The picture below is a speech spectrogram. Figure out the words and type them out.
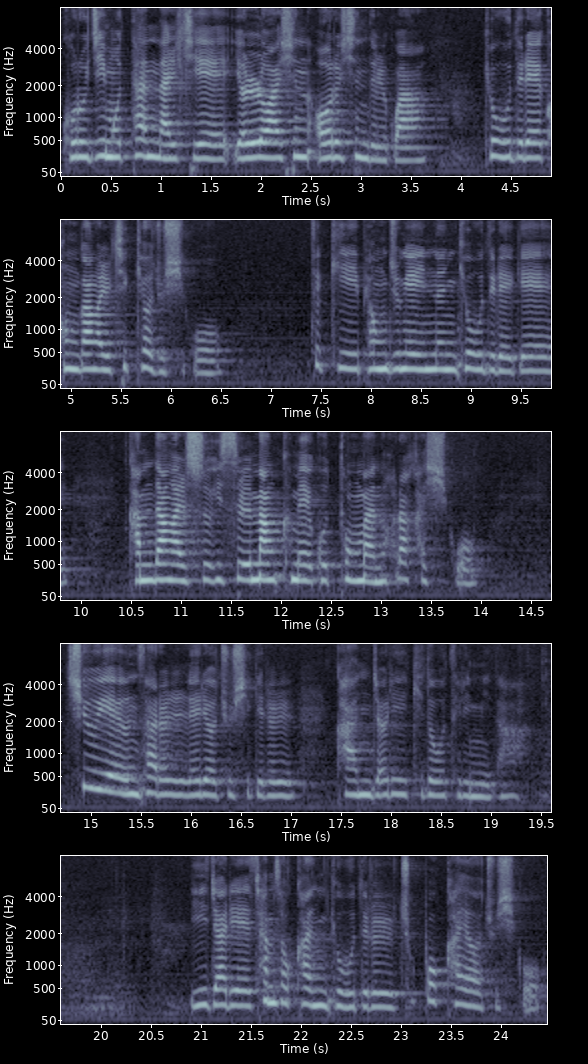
고르지 못한 날씨에 연로하신 어르신들과 교우들의 건강을 지켜주시고 특히 병중에 있는 교우들에게 감당할 수 있을 만큼의 고통만 허락하시고 치유의 은사를 내려주시기를 간절히 기도드립니다. 이 자리에 참석한 교우들을 축복하여 주시고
